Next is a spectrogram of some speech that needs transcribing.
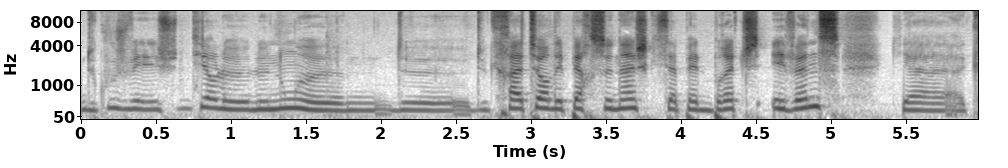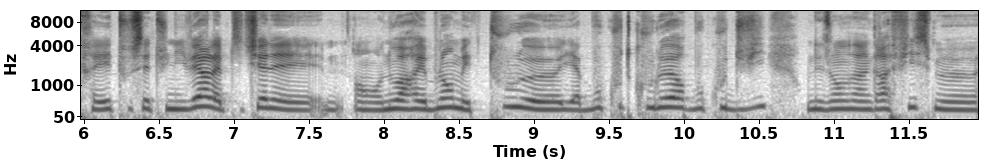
du coup, je vais juste dire le, nom euh, du créateur des personnages qui s'appelle Brett Evans, qui a créé tout cet univers. La petite chaîne est en noir et blanc, mais tout, euh, il y a beaucoup de couleurs, beaucoup de vie. On est dans un graphisme euh,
